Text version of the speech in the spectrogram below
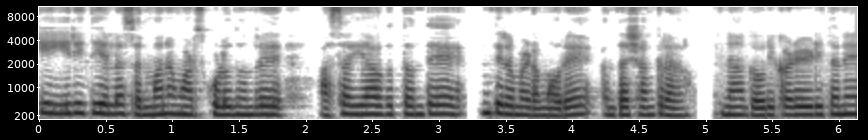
ಈ ರೀತಿ ಎಲ್ಲ ಸನ್ಮಾನ ಮಾಡಿಸ್ಕೊಳ್ಳೋದು ಅಂದ್ರೆ ಅಸಹ್ಯ ಆಗುತ್ತಂತೆ? ಅಂತೀರಾ ಮೇಡಮ್ ಅವರೇ? ಅಂತ ಶಂಕರ. ನಾ ಗೌರಿ ಕಡೆ ಹಿಡಿತಾನೆ.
